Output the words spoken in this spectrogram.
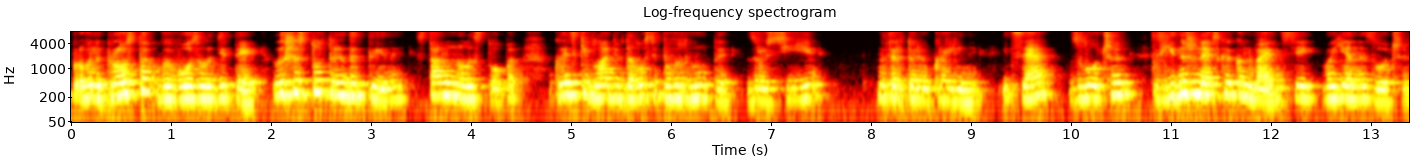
Вони просто вивозили дітей. Лише 103 дитини станом на листопад українській владі вдалося повернути з Росії на територію України. І це злочин згідно Женевської конвенції, воєнний злочин.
